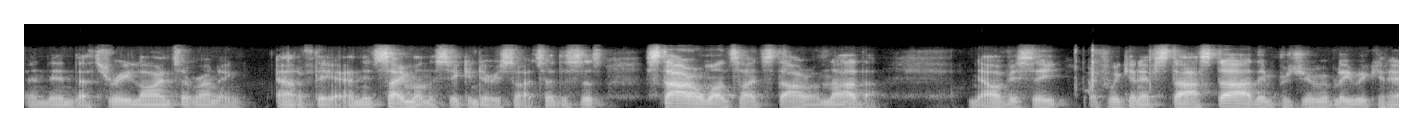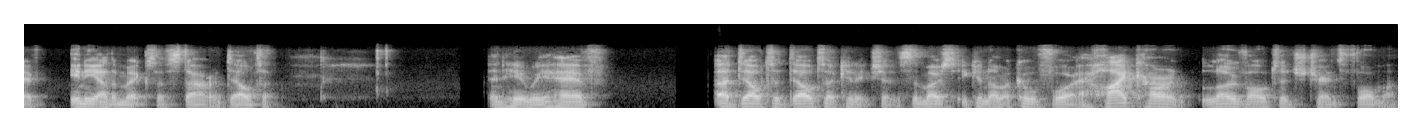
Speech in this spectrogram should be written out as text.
and then the three lines are running out of there, and then same on the secondary side. So this is star on one side, star on the other. Now, obviously, if we can have star star, then presumably we can have any other mix of star and delta. And here we have a delta delta connection. It's the most economical for a high current, low voltage transformer.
